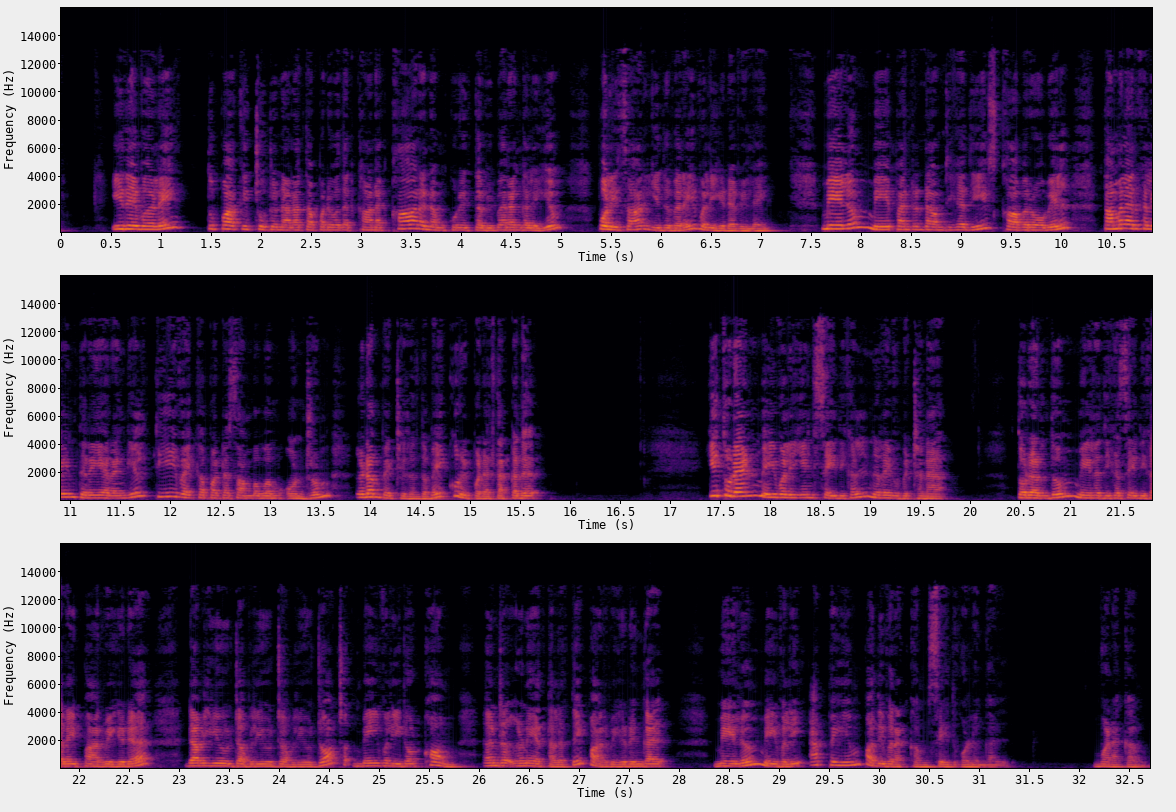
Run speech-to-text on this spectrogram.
இதேவேளை துப்பாக்கிச் சூட்டு நடத்தப்படுவதற்கான காரணம் குறித்த விவரங்களையும் போலீசார் இதுவரை வெளியிடவில்லை. மேலும் மே பன்னிரண்டாம் தேதி ஸ்காபரோவில் தமிழர்களின் திரையரங்கில் தீ வைக்கப்பட்ட சம்பவம் ஒன்றும் இடம்பெற்றிருந்தமை குறிப்பிடத்தக்கது. இத்துடன் மெய்வழியின் செய்திகள் நிறைவு பெற்றன. தொடர்ந்தும் மேலதிக செய்திகளை பார்வையிட W W W dot Meivazhi dot com என்ற இணையதளத்தை பார்வையிடுங்கள். மேலும் மேவலி ஆப்பையும் பதிவிறக்கம் செய்து கொள்ளுங்கள். வணக்கம்.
